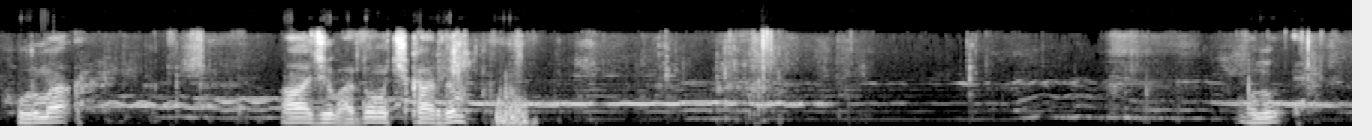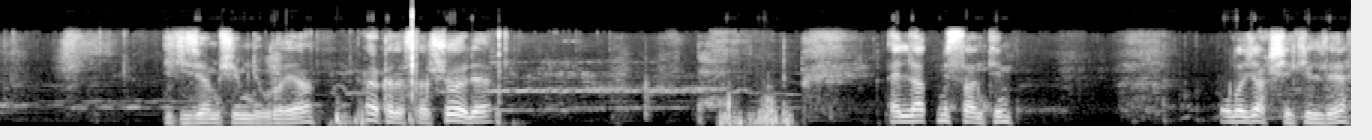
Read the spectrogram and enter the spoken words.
hurma ağacı vardı. Onu çıkardım. Onu dikeceğim şimdi buraya. Arkadaşlar şöyle 50-60 santim olacak şekilde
